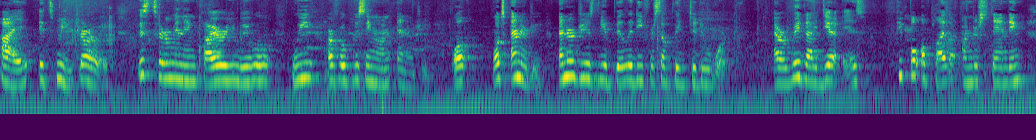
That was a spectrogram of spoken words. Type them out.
Hi, it's me, Charlie. This term in inquiry, we will we are focusing on energy. Well, what's energy? Energy is the ability for something to do work. Our big idea is people apply their understanding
